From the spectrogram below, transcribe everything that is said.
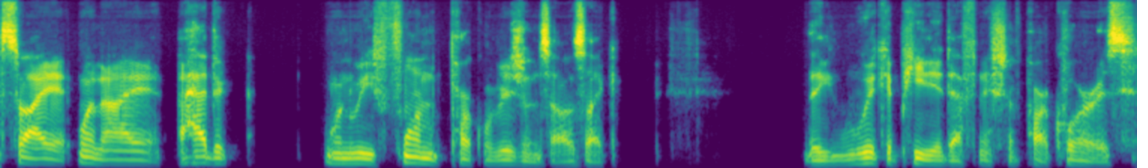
So I, when I, I had to, when we formed Parkour Visions, I was like, the Wikipedia definition of parkour is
